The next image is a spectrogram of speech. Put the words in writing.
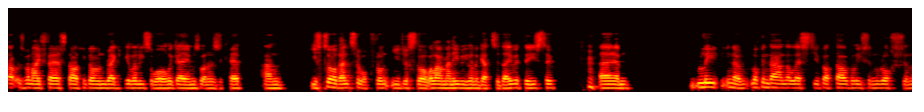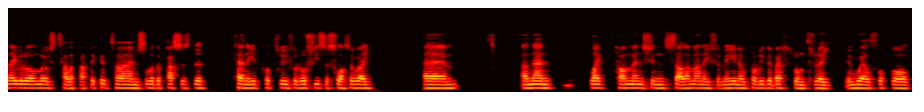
That was when I first started going regularly to all the games when I was a kid, and you saw them two up front. And you just thought, well, how many are we going to get today with these two? um, you know, looking down the list, you've got Dalglish and Rush, and they were almost telepathic at times. Some of the passes that Kenny had put through for Rush, to slot away. Um, and then, like Tom mentioned, Salamani, for me, you know, probably the best front three in world football.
